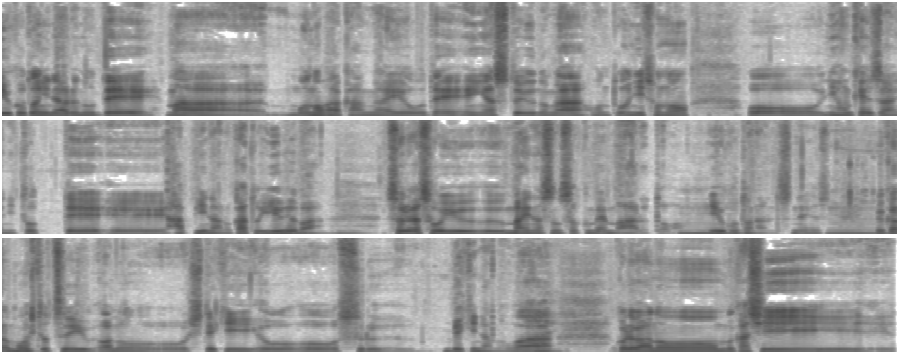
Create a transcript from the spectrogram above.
い。うことになるので、まあ、ものは考えようで、円安というのが本当にその日本経済にとって、えー、ハッピーなのかといえば、うんうん、それはそういうマイナスの側面もあるということなんですね。うん、それからもう一つあの指摘をするべきなのは、はい、これはあの昔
